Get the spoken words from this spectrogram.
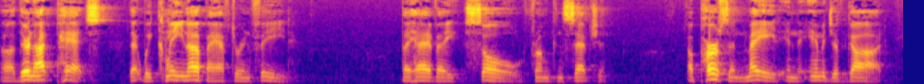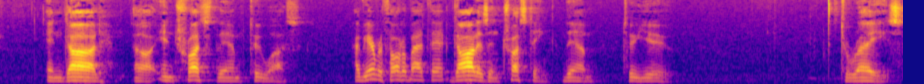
Uh, they're not pets that we clean up after and feed. They have a soul from conception, a person made in the image of God, and God uh, entrusts them to us. Have you ever thought about that? God is entrusting them to you to raise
